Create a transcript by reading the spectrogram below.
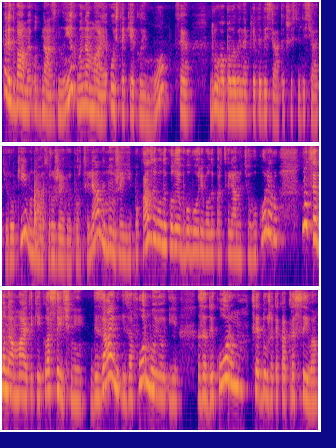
Перед вами одна з них, вона має ось таке клеймо. Це друга половина 50-х, 60-ті роки. Вона з рожевої порцеляни. Ми вже її показували, коли обговорювали порцеляну цього кольору. Ну, це вона має такий класичний дизайн і за формою, і за декором. Це дуже така красива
